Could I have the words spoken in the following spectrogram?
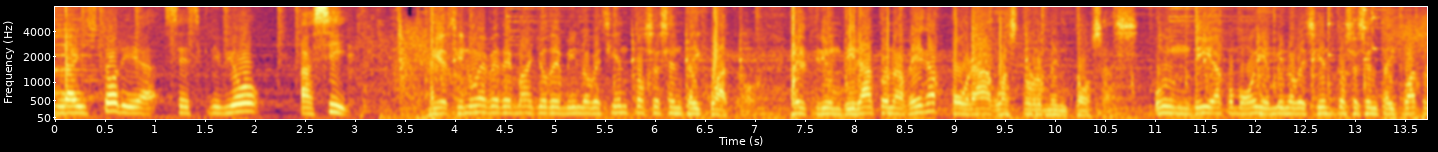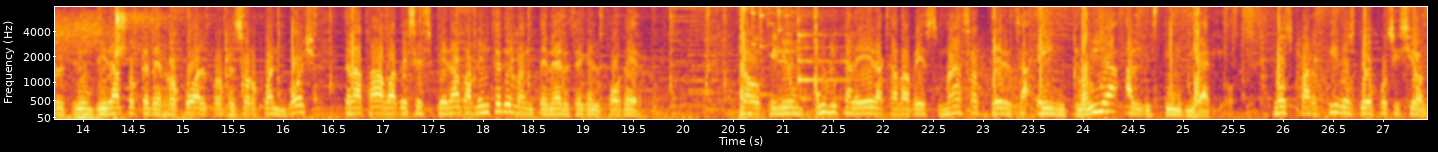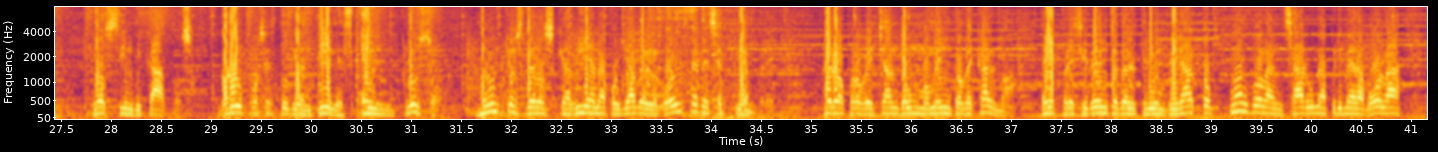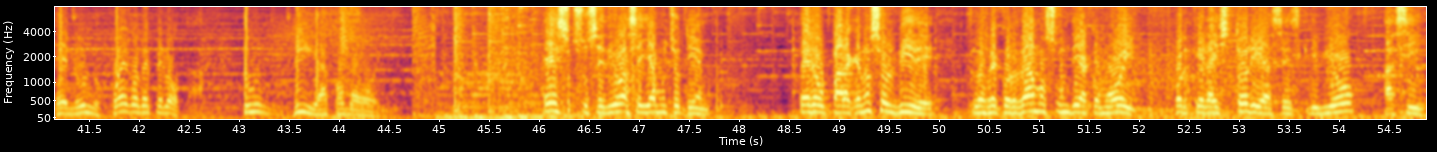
La historia se escribió así. 19 de mayo de 1964. El triunvirato navega por aguas tormentosas. Un día como hoy en 1964 el triunvirato que derrocó al profesor Juan Bosch trataba desesperadamente de mantenerse en el poder. La opinión pública le era cada vez más adversa e incluía al listín diario, los partidos de oposición, los sindicatos, grupos estudiantiles e incluso muchos de los que habían apoyado el golpe de septiembre. Pero aprovechando un momento de calma, el presidente del triunvirato pudo lanzar una primera bola en un juego de pelota, un día como hoy. Eso sucedió hace ya mucho tiempo. Pero para que no se olvide, lo recordamos un día como hoy, porque la historia se escribió así.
